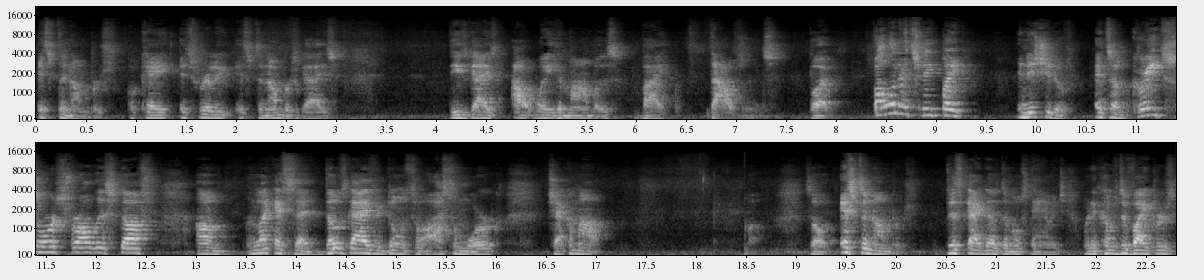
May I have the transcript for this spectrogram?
it's the numbers, okay? It's really, it's the numbers, guys. These guys outweigh the Mambas by thousands. But follow that Snakebite initiative. It's a great source for all this stuff. Um, and like I said, those guys are doing some awesome work. Check them out. So it's the numbers. This guy does the most damage. When it comes to Vipers,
